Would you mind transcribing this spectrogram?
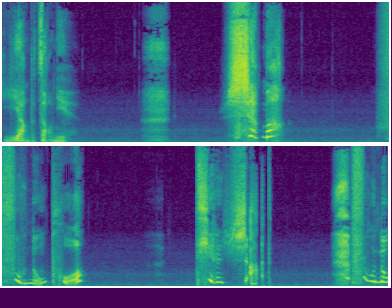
一样的造孽。什么？富农婆？天杀的！富农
